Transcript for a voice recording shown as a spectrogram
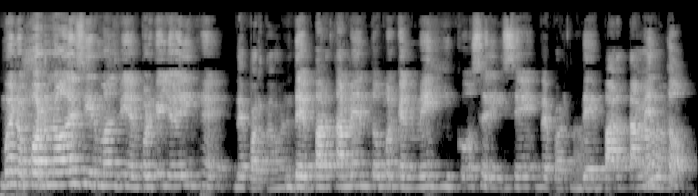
Bueno, por no decir más bien, porque yo dije departamento. departamento, porque en México se dice departamento. departamento.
